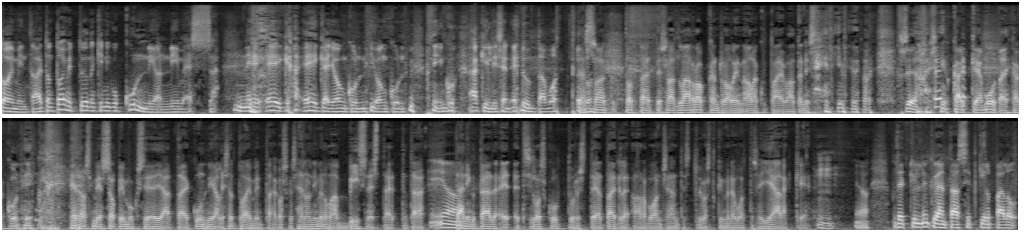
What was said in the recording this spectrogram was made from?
toimintaa, että on toimittu jotenkin niin kuin kunnian nimessä, Niin. e- eikä, eikä jonkun, jonkun niin kuin äkillisen edun tavoittelun. Tässä on totta, että jos ajatellaan rock'n'rollin alkutaivalta, niin se, se on niin kaikkea muuta ehkä kuin, niin kuin herrasmiessopimuksia ja, tai kunniallista toimintaa, koska sehän on nimenomaan bisnestä. Että tämä, Joo. tämä, niin kuin tämä, että silloin kulttuurista ja taiteelle arvoa, niin sehän tietysti tuli vasta kymmenen vuotta sen jälkeen. Mm. Joo, mutta kyllä nykyään taas sit kilpailu,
